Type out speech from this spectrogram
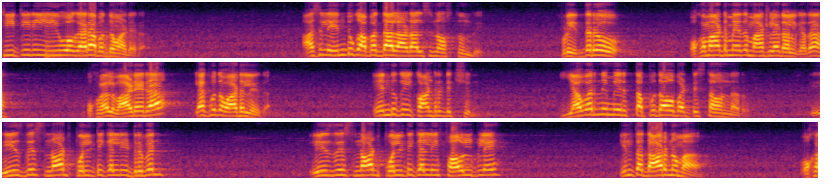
టీటీడీ ఈఓ గారు అబద్ధం ఆడారా? అసలు ఎందుకు అబద్ధాలు ఆడాల్సిన వస్తుంది? ఇప్పుడు ఇద్దరు ఒక మాట మీద మాట్లాడాలి కదా. ఒకవేళ వాడారా? లేకపోతే వాడలేదా? ఎందుకు ఈ కాంట్రడిక్షన్ ఎవరిని మీరు తప్పుదావ పట్టిస్తూ ఉన్నారు? Is this not politically driven is this not politically foul play ఇంత దారుణమా? ఒక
